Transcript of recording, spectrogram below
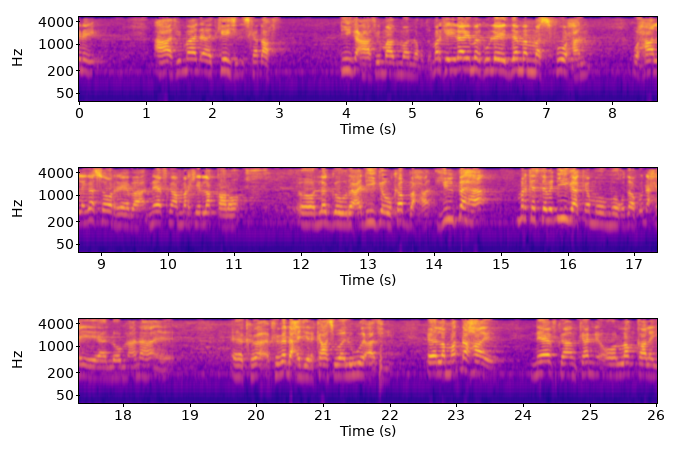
inay caafimaad aad ka heshid iska dhaaf. Dhiig caafimaad ma noqdo. Marka ilaahay markuu leeyahy dama masfuuxan waxaa laga soo reebaa neefka markii la qalo oo la gowraca dhiigga uu ka baxa hilbaha mar kastaba dhiigaa ka muuqda ku dhex yaalo macnaha kaga dhex jira kaas waa lagu cafiye ee lama dhahayo neefkan kan oo la qalay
